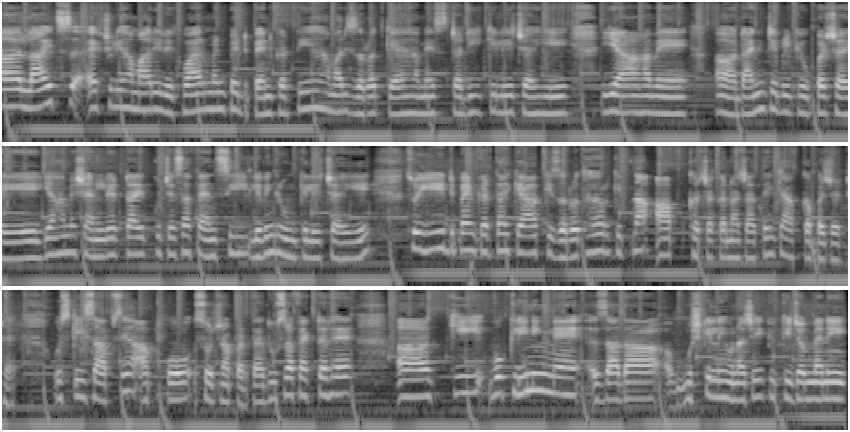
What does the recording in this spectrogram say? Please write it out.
लाइट्स uh, एक्चुअली हमारी रिक्वायरमेंट पे डिपेंड करती है। हमारी ज़रूरत क्या है? हमें स्टडी के लिए चाहिए या हमें डाइनिंग uh, टेबल के ऊपर चाहिए या हमें शैनलेर टाइप कुछ ऐसा फैंसी लिविंग रूम के लिए चाहिए। सो so, ये डिपेंड करता है क्या आपकी ज़रूरत है और कितना आप खर्चा करना चाहते हैं क्या आपका बजट है। उसके हिसाब से आपको सोचना पड़ता है। दूसरा फैक्टर है uh, कि वो क्लीनिंग में ज़्यादा मुश्किल नहीं होना चाहिए क्योंकि जब मैंने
